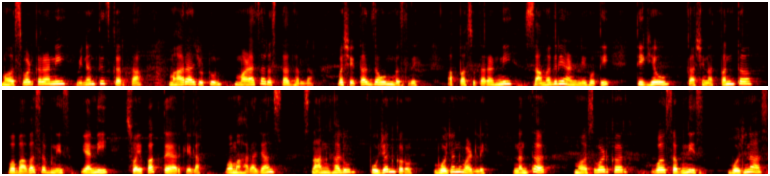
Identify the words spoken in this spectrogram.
म्हसवडकरांनी विनंतीच करता महाराज उठून मळ्याचा रस्ता धरला व शेतात जाऊन बसले. आप्पा सुतारांनी सामग्री आणली होती. ती घेऊन काशीनाथ पंत व बाबा सबनीस यांनी स्वयंपाक तयार केला व महाराजांस स्नान घालून पूजन करून भोजन वाढले. नंतर म्हसवडकर व सबनीस भोजनास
